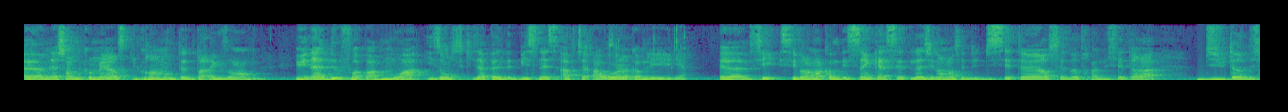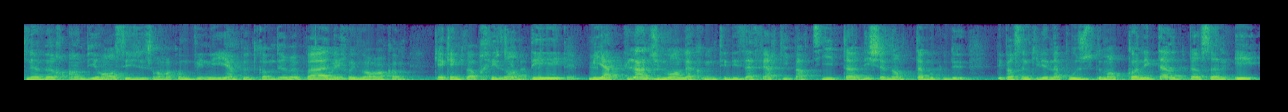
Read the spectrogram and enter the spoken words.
euh, la Chambre de commerce du Grand Moncton, par exemple, une à deux fois par mois, ils ont ce qu'ils appellent des business after hour, comme les... yeah. euh, c'est c'est vraiment comme des 5 à 7. Là, généralement, c'est de 17h, 16h30, 17h à 18h, 19h environ. C'est juste vraiment comme venir, un peu comme des repas. Des fois, il va y avoir comme quelqu'un qui va présenter. Mais il y a plein du monde de la communauté des affaires qui participent. Tu as des chefs, tu as beaucoup de des personnes qui viennent là pour justement connecter à d'autres personnes. Et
